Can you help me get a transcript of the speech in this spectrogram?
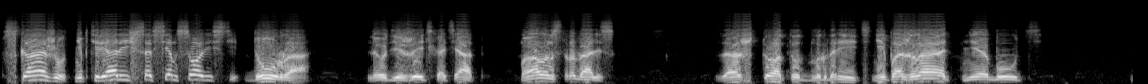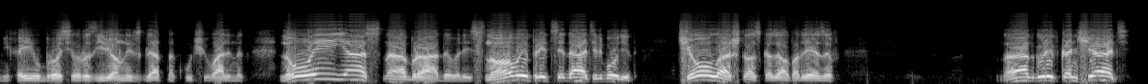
Скажут, не потеряли еще совсем совести. Дура! Люди жить хотят. Мало настрадались. За что тут благодарить? Не пожрать не будь. Михаил бросил разъяренный взгляд на кучу валенок. Ну и ясно обрадовались. Новый председатель будет. Чула, что сказал Подрезов. Надо, говорит, кончать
